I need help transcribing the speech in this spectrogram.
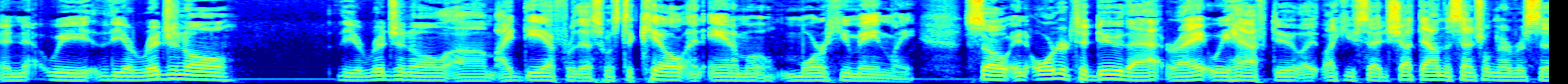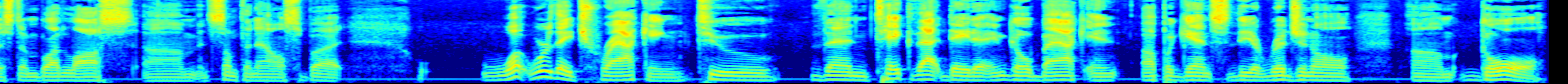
and we the original, the original um, idea for this was to kill an animal more humanely. So in order to do that, right, we have to like, like you said, shut down the central nervous system, blood loss, um, and something else. But what were they tracking to then take that data and go back and up against the original um, goal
